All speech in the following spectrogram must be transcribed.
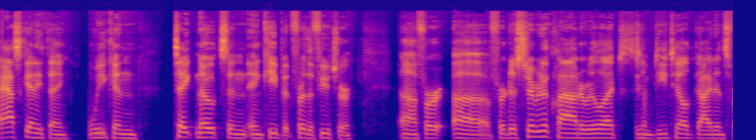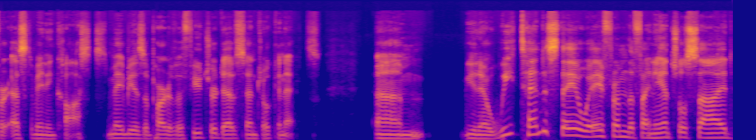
Ask anything. We can take notes and, and keep it for the future. Uh, for uh, for distributed cloud, I really like to see some detailed guidance for estimating costs, maybe as a part of a future Dev Central Connects. Um, you know, we tend to stay away from the financial side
